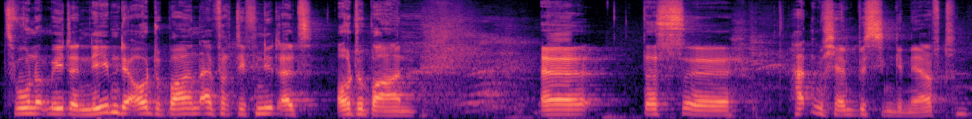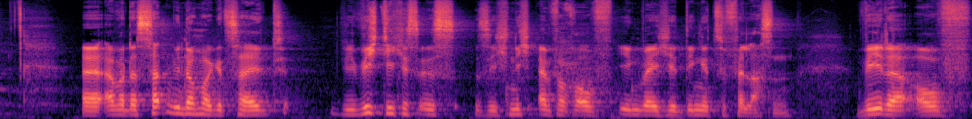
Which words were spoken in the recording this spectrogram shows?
200 Meter neben der Autobahn einfach definiert als Autobahn. Äh, das äh, hat mich ein bisschen genervt. Äh, aber das hat mir nochmal gezeigt, wie wichtig es ist, sich nicht einfach auf irgendwelche Dinge zu verlassen. Weder auf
